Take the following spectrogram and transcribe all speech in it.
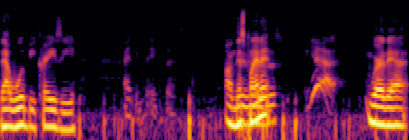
that would be crazy I think they exist. on this Maybe planet this- Yeah, where are they at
